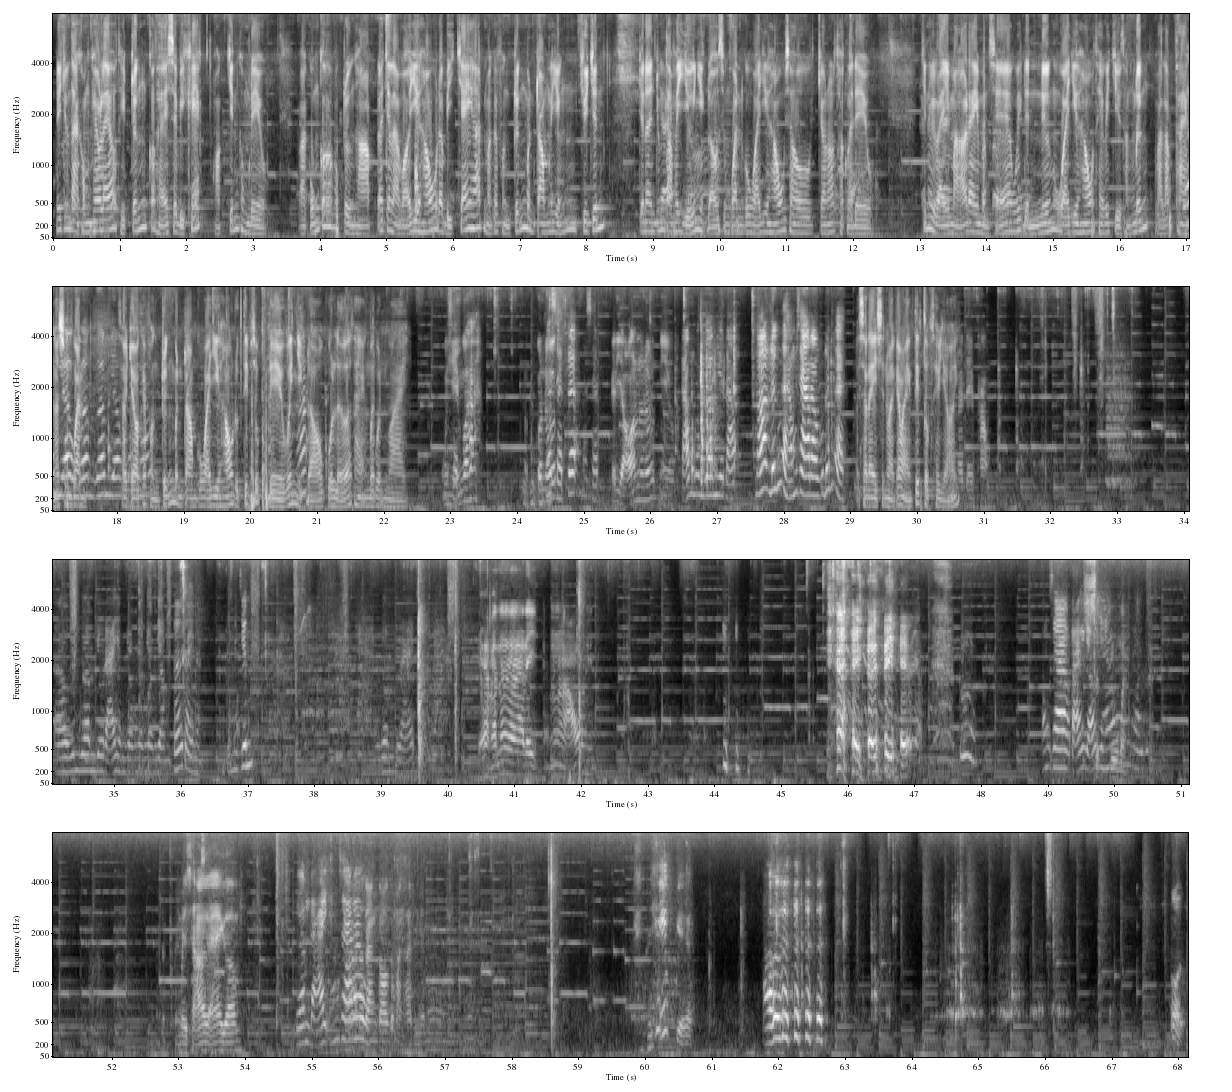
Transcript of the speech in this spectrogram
nếu chúng ta không khéo léo thì trứng có thể sẽ bị khét hoặc chín không đều. Và cũng có một trường hợp đó chính là vỏ dưa hấu đã bị cháy hết mà cái phần trứng bên trong nó vẫn chưa chín. Cho nên chúng ta phải giữ nhiệt độ xung quanh của quả dưa hấu sao cho nó thật là đều. Chính vì vậy mà ở đây mình sẽ quyết định nướng quả dưa hấu theo cái chiều thẳng đứng và lắp than ở xung quanh. sao cho cái phần trứng bên trong của quả dưa hấu được tiếp xúc đều với nhiệt độ của lửa than bên bên ngoài. Nguy hiểm quá. Có nó nước xịt á nó xịt cái vỏ nó nước nhiều. Đóng gom gom vô đậu nó đứng rồi không sao đâu đứng rồi. Sau đây xin mời các bạn tiếp tục theo dõi. đề phòng. Ờ gom gom vô đại vòng vòng vòng vòng vòng tới đây nè. Cho nó chín. Gom lại dạ mà nó ra đi nó nổ đi. Nguy hiểm không? Sao tại cái vỏ gì mặt. Mày sợ rồi ai gom? Gom đại không sao đâu. đang coi cái màn hình cho nó ghét kìa. Ừ. Ôi.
